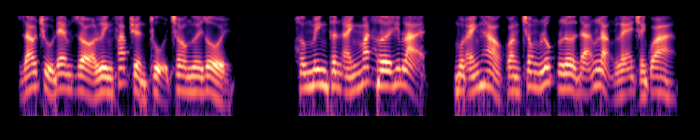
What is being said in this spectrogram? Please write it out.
Giáo chủ đem dò linh pháp truyền thụ cho ngươi rồi. Hồng Minh thân ánh mắt hơi híp lại, một ánh hào quang trong lúc lơ đãng lặng lẽ tránh qua.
